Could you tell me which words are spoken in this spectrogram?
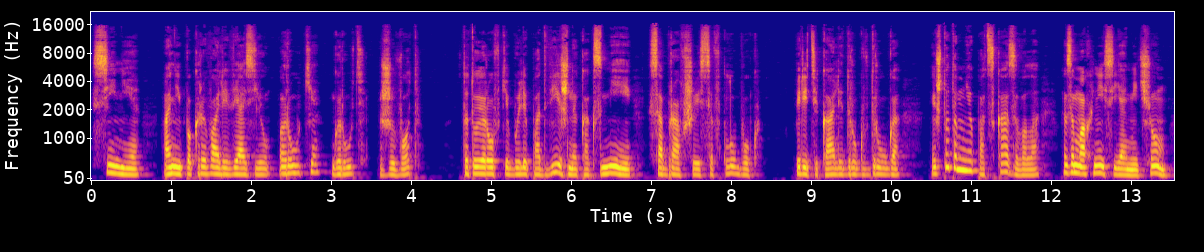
Синие, они покрывали вязью руки, грудь, живот. Татуировки были подвижны, как змеи, собравшиеся в клубок перетекали друг в друга, и что-то мне подсказывало, замахнись я мечом,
